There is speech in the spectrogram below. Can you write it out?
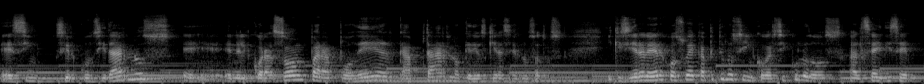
eh, circuncidarnos eh, en el corazón para poder captar lo que Dios quiere hacer en nosotros. Y quisiera leer Josué capítulo 5, versículo 2 al 6. Dice,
